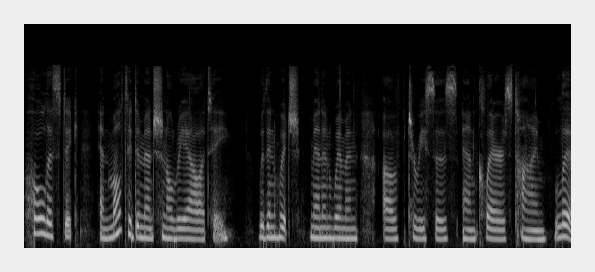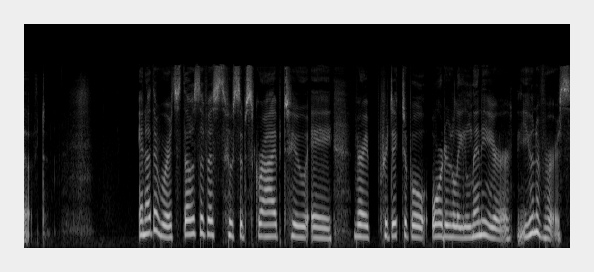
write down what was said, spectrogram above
holistic, and multidimensional reality within which men and women of Teresa's and Clare's time lived. In other words, those of us who subscribe to a very predictable, orderly, linear universe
